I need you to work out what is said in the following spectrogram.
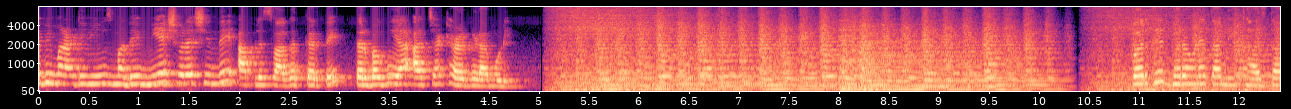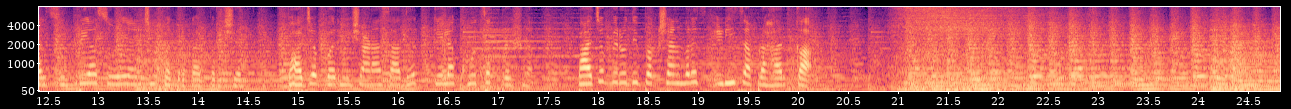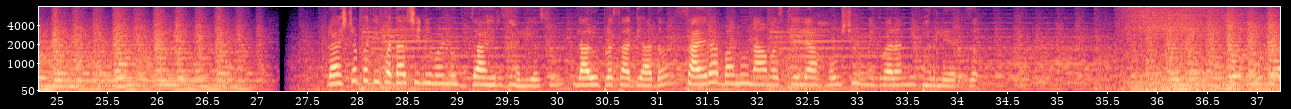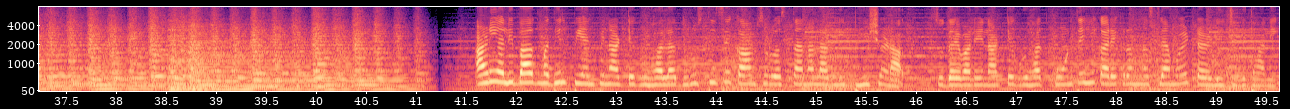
KB Marathi न्यूजमध्ये मी ऐश्वर्या शिंदे आपलं स्वागत करते. तर बघूया आजच्या ठळक घडामोडी. वर्धेत भरवण्यात आली खासदार सुप्रिया सुळे यांची पत्रकार परिषद. भाजपवर निशाणा साधत केला खोचक प्रश्न. भाजप विरोधी पक्षांवरच ईडीचा प्रहार का? राष्ट्रपती पदाची निवडणूक जाहीर झाली असून लालू प्रसाद यादव सायरा बानू नाव असलेल्या हौशी उमेदवारांनी भरले अर्ज. आणि अलिबागमधील पीएनपी नाट्यगृहाला दुरुस्तीचे काम सुरू असताना लागली भीषण आग. सुदैवाने नाट्यगृहात कोणतेही कार्यक्रम नसल्यामुळे टळली जीवितहानी.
